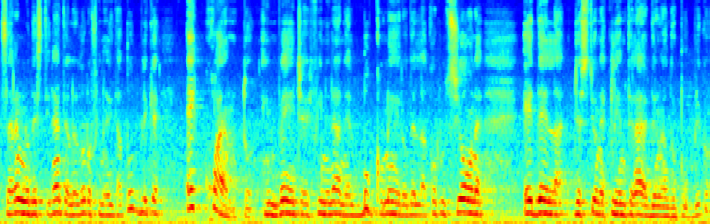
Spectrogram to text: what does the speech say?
saranno destinati alle loro finalità pubbliche e quanto invece finirà nel buco nero della corruzione e della gestione clientelare del denaro pubblico,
